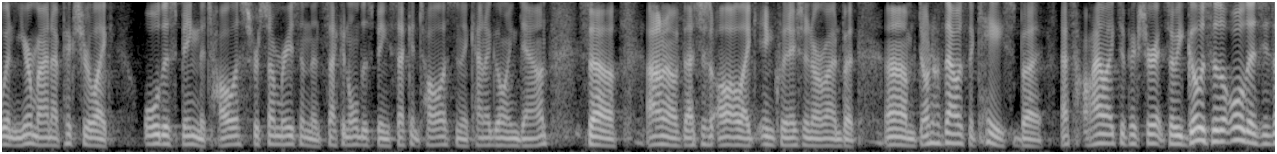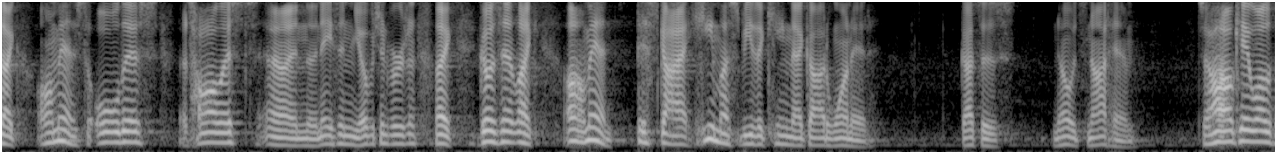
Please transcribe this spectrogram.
in your mind i picture like oldest being the tallest for some reason, then second oldest being second tallest, and it kind of going down. So I don't know if that's just all like inclination in our mind, but um, don't know if that was the case, but that's how I like to picture it. So he goes to the oldest. He's like, oh man, it's the oldest, the tallest, uh, in the Nathan Yovichin version. Like, goes in like, oh man, this guy, he must be the king that God wanted. God says, no, it's not him. So, oh, okay, well,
